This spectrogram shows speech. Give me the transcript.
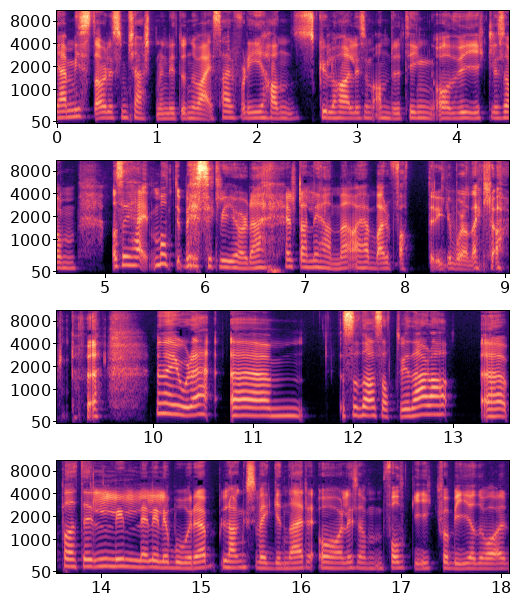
jeg mista liksom kjæresten min litt underveis her, fordi han skulle ha liksom andre ting, og vi gikk liksom Altså, jeg måtte basically gjøre det her helt alene, og jeg bare fatter ikke hvordan jeg klarte det. Men jeg gjorde det. Um, så da satt vi der, da, uh, på dette lille, lille bordet langs veggen der, og liksom folk gikk forbi, og det var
